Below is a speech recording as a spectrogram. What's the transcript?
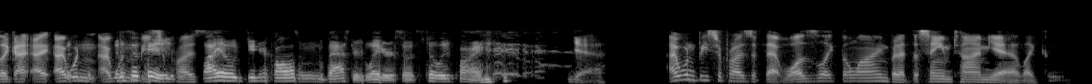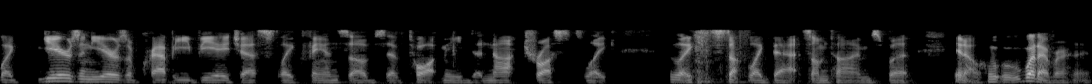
like, I, I, I wouldn't, I wouldn't okay. be surprised. Lio Junior calls him a bastard later, so it's totally fine. Yeah. I wouldn't be surprised if that was like the line, but at the same time, yeah, like like years and years of crappy VHS like fan subs have taught me to not trust like like stuff like that sometimes, but you know, wh- wh- whatever.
